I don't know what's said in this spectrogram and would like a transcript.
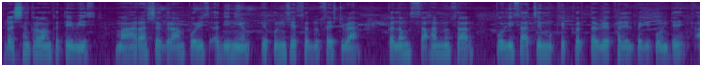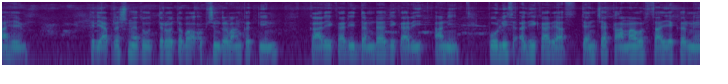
प्रश्न क्रमांक तेवीस महाराष्ट्र ग्राम पोलीस अधिनियम एकोणीसशे सदुसष्टव्या कलम सहानुसार पोलिसाचे मुख्य कर्तव्य खालीलपैकी कोणते आहे? तर या प्रश्नाचं उत्तर होतं बा ऑप्शन क्रमांक तीन कार्यकारी दंडाधिकारी आणि पोलीस अधिकाऱ्यास त्यांच्या कामावर सहाय्य करणे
